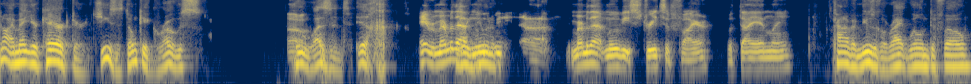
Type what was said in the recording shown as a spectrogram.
no, I meant your character. Jesus, don't get gross. Who Oh. wasn't? Ugh. hey remember that like movie uh, remember that movie streets of fire with diane lane Kind of a musical, right? Willem Dafoe.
